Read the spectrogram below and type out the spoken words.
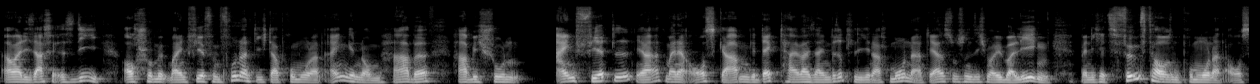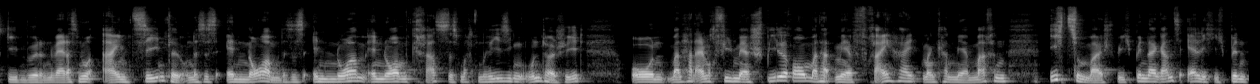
Aber die Sache ist die, auch schon mit meinen 400, 500, die ich da pro Monat eingenommen habe, habe ich schon ein Viertel, ja, meiner Ausgaben gedeckt, teilweise ein Drittel, je nach Monat, ja. Das muss man sich mal überlegen. Wenn ich jetzt 5000 pro Monat ausgeben würde, dann wäre das nur ein Zehntel und das ist enorm. Das ist enorm, enorm krass. Das macht einen riesigen Unterschied. Und man hat einfach viel mehr Spielraum, man hat mehr Freiheit, man kann mehr machen. Ich zum Beispiel, ich bin da ganz ehrlich, ich bin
